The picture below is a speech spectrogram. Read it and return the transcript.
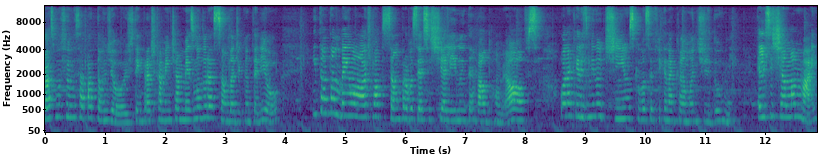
Próximo filme sapatão de hoje tem praticamente a mesma duração da dica anterior, então também é uma ótima opção para você assistir ali no intervalo do home office ou naqueles minutinhos que você fica na cama antes de dormir. Ele se chama Mai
